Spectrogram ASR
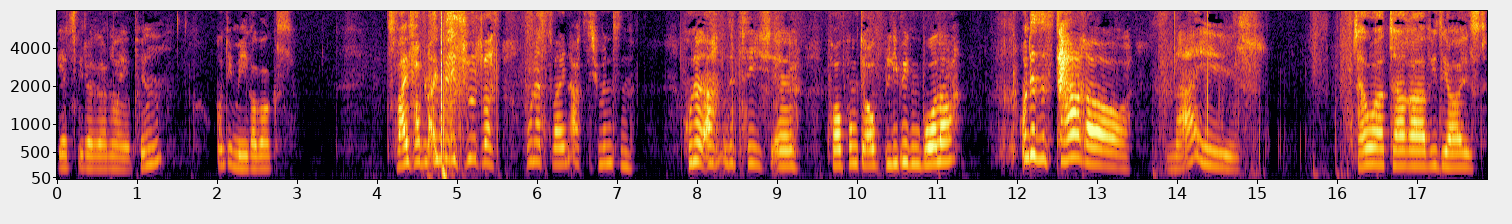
Jetzt wieder der neue Pin. Und die Megabox. Zwei verbleibende, es wird was. 182 Münzen. 178 äh, auf beliebigen Brawler. Und es ist Tara. Nice. Tower, Tara, wie sie heißt.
